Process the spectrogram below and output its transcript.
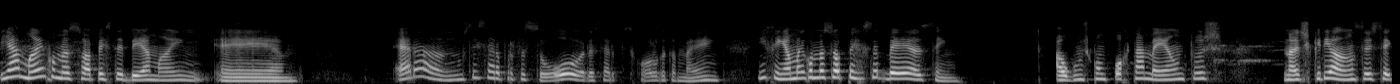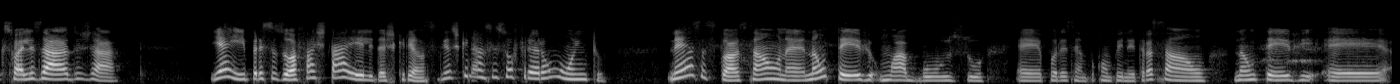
E a mãe começou a perceber, a mãe é, era, não sei se era professora, se era psicóloga também. Enfim, a mãe começou a perceber, assim, alguns comportamentos nas crianças sexualizados já. E aí precisou afastar ele das crianças. E as crianças sofreram muito. Nessa situação, né, não teve um abuso é, por exemplo, com penetração, não teve é,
